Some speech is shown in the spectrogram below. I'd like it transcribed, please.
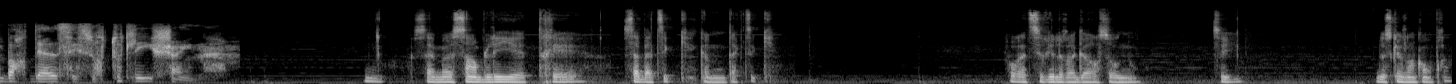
Bordel, c'est sur toutes les chaînes. ça m'a semblé euh, très sabbatique comme tactique. Pour attirer le regard sur nous. C'est de ce que j'en comprends.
